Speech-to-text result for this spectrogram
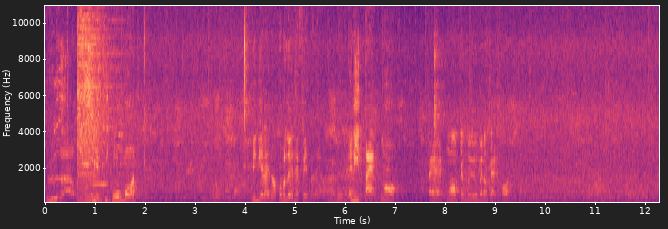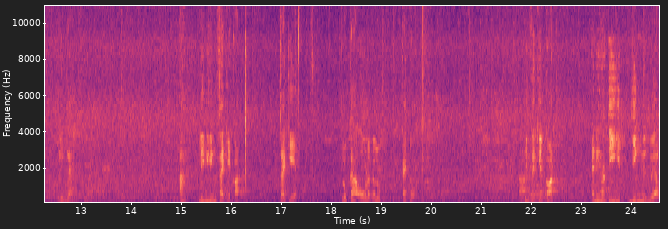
เอออู้ยังที่โกงบอร์ดไม่มีอะไรเนาะเพราะมันเลยแค่เฟดมาแล้ว อ่า เลยไอ้นี่แตกงอกแตกงอกจากมือไม่ต้องจ่ายคอสลิงก์แหละอะ ลิงก์ลิงก์ใส่เกียร์ก่อนจ่ายเกียร์ลูกกาโอ แล้วก็ลูกไกโตะอะลิงก์ใส่เกียร์ก๊อตไอ้นี่ถ้าตีฮิตยิงหนึ่งเลือด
